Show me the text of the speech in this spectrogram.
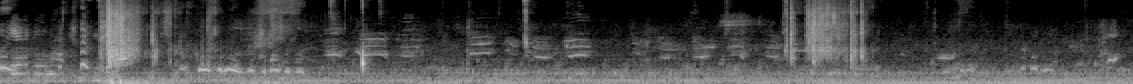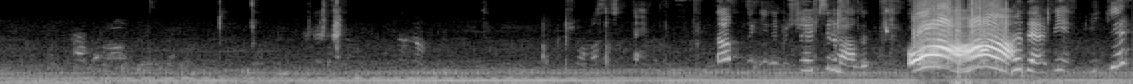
Diğeri beni açtırıyor. hepsini mi aldın? Oha! Hadi bir, iki.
